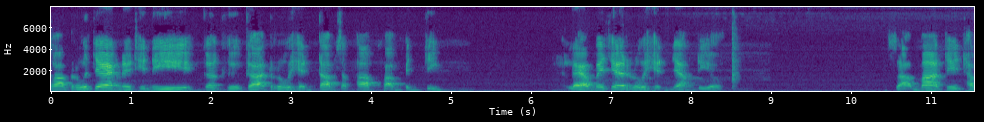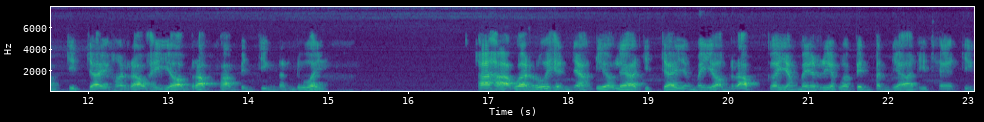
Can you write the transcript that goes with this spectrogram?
ความรู้แจ้งในที่นี้ก็คือการรู้เห็นตามสภาพความเป็นจริง แล้วไม่ใช่รู้เห็นอย่างเดียว สามารถที่ทำจิตใจของเราให้ยอมรับความเป็นจริงนั้นด้วย ถ้าหากว่ารู้เห็นอย่างเดียวแล้วจิตใจยังไม่ยอมรับ ก็ยังไม่เรียกว่าเป็นปัญญาที่แท้จริง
